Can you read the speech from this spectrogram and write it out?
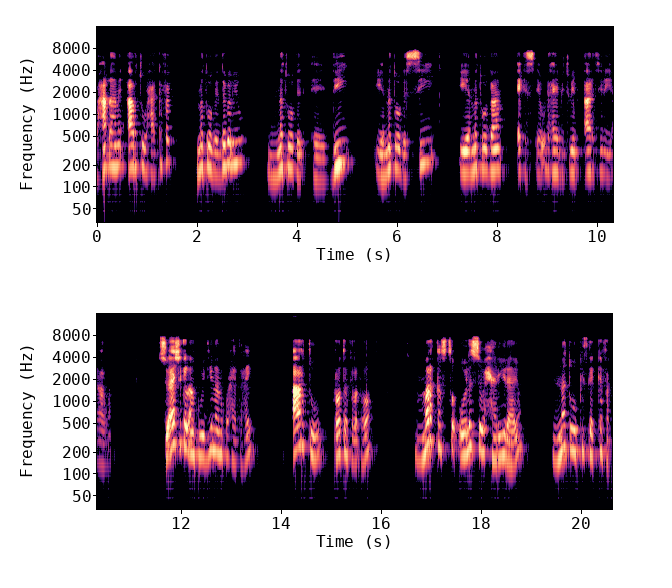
waxaan dhahnay r2 waxaa ka fog networka w networka d iyo networka c iyo networkan x ee u dhexeeya between r3 iyo r1 su'aasha kale aan ku weydiinaya marka waxay tahay r2 routerka la dhaho mar kasta oo la soo xiriirayo networkiska ka fog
